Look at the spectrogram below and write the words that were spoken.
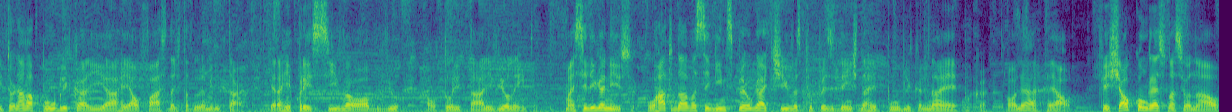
e tornava pública ali a real face da ditadura militar, que era repressiva, óbvio, autoritária e violenta. Mas se liga nisso, o rato dava as seguintes prerrogativas para o presidente da república na época. Olha, real fechar o Congresso Nacional,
